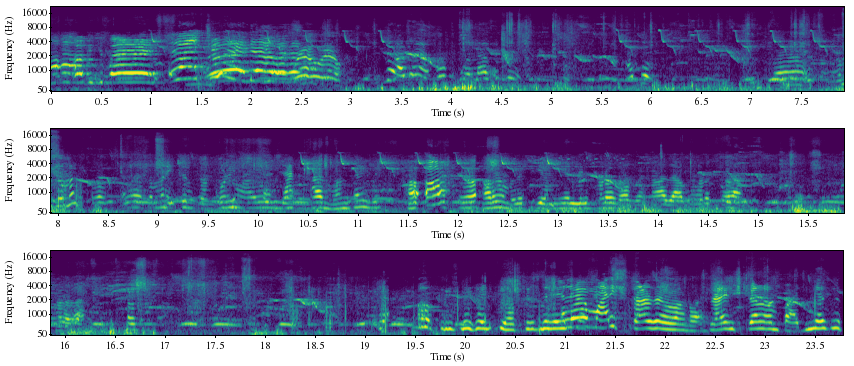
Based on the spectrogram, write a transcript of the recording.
ઓ કિશુભાઈ તમારે એક કંકોડી શાક ખાવાનું મન થાય છે હા હા હવે મને ત્યાં લઈ મળો બાબા ના જ આપણે થોડા કૃષ્ણ ખાઈ ગયા કૃષ્ણ ખાઈ ગયા મારી સ્ટાર મારી સ્ટાર આમ પાછી નાખી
